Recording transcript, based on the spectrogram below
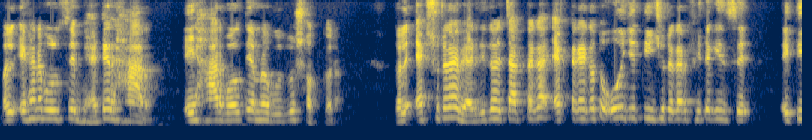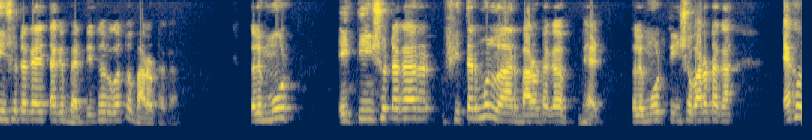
তাহলে এখানে বলছে ভ্যাটের হার। এই হার বলতে আমরা বুঝব শতকরা। তাহলে একশো টাকায় ভ্যাট দিতে হয় চার টাকা, এক টাকায় কত? ওই যে তিনশো টাকার ফিতে কিনছে, এই তিনশো টাকায় তাকে ভ্যাট দিতে হবে কত? বারো টাকা। তাহলে মোট এই তিনশো টাকার ফিতার মূল্য আর বারো টাকা ভ্যাট। তাহলে মোট তিনশো বারো টাকা। এখন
